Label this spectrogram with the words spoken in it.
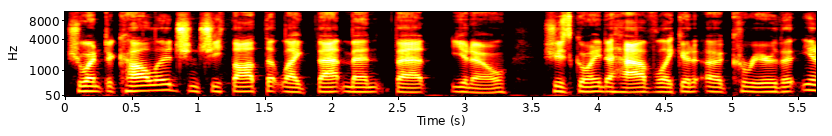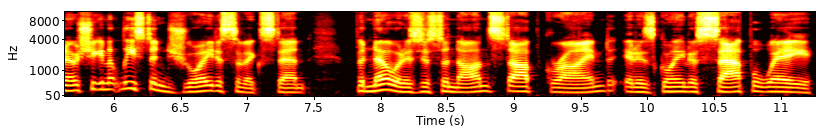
She went to college and she thought that, like, that meant that, you know, she's going to have, like, a, a career that, you know, she can at least enjoy to some extent. But no, it is just a nonstop grind. It is going to sap away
